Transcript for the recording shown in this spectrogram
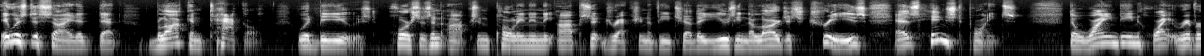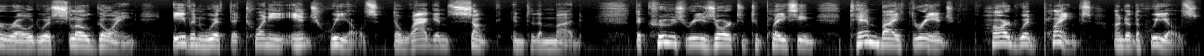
It was decided that block and tackle would be used, horses and oxen pulling in the opposite direction of each other using the largest trees as hinged points. The winding White River Road was slow going. Even with the 20 inch wheels, the wagon sunk into the mud. The crews resorted to placing 10 by 3 inch hardwood planks under the wheels.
